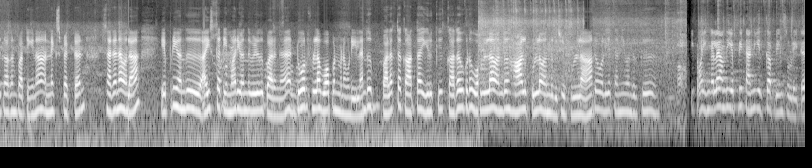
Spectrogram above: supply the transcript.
எதுக்காகன்னு பார்த்தீங்கன்னா அன்எக்ஸ்பெக்டட் சடனாக வந்து எப்படி வந்து ஐஸ் கட்டி மாதிரி வந்து விழுது பாருங்க. டோர் ஃபுல்லாக ஓப்பன் பண்ண முடியல. வந்து பலத்த காத்தா இருக்கு. கதவு கூட ஃபுல்லாக வந்து ஹாலுக்குள்ளே வந்துடுச்சு ஃபுல்லாக வழியாக தண்ணி வந்திருக்கு. இப்போ இங்கெல்லாம் வந்து எப்படி தண்ணி இருக்குது அப்படின்னு சொல்லிட்டு.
